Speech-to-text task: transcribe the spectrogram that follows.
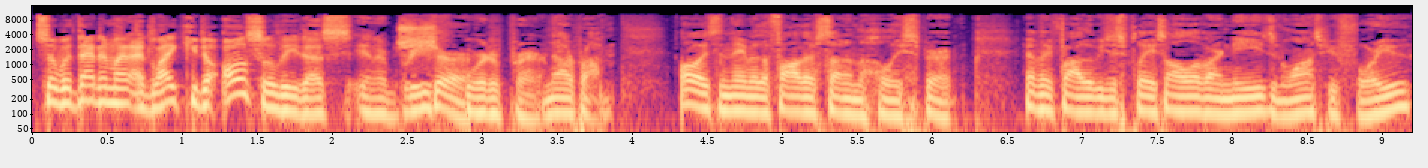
So with that in mind, I'd like you to also lead us in a brief Sure. word of prayer. Not a problem. Always in the name of the Father, Son, and the Holy Spirit. Heavenly Father, we just place all of our needs and wants before you.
